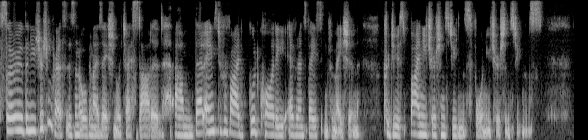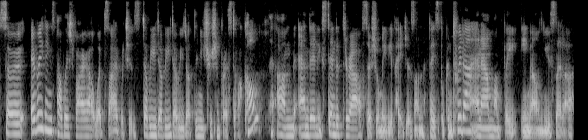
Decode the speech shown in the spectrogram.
So, the Nutrition Press is an organisation which I started um, that aims to provide good quality, evidence based information produced by nutrition students for nutrition students. So everything's published via our website, which is www.thenutritionpress.com, um, and then extended through our social media pages on Facebook and Twitter and our monthly email newsletter.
